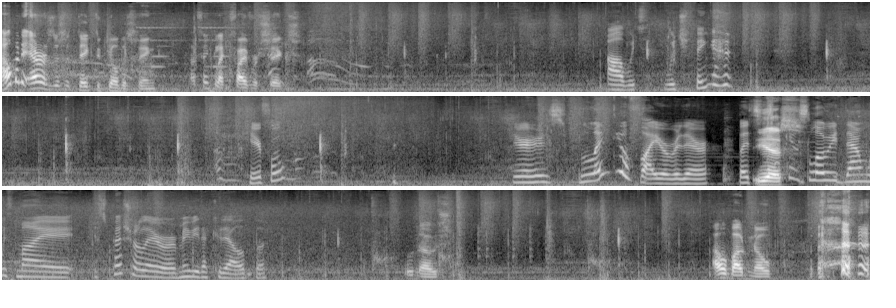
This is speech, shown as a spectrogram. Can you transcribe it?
How many arrows does it take to kill this thing? I think like five or six. Ah, which which thing? Careful. There's plenty of fire over there, but Yes. I can slow it down with my special arrow, maybe that could help. Who knows? How about no?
